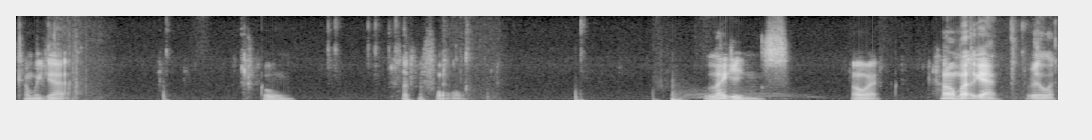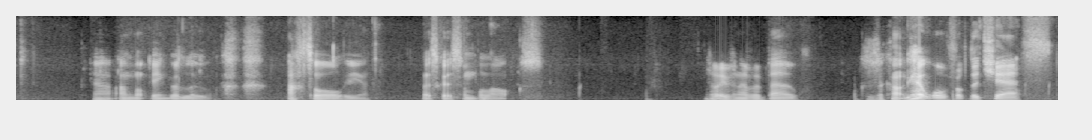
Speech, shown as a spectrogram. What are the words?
Can we get? Oh, seven four. Leggings. Oh wait, helmet again? Really? Yeah, I'm not getting good loot at all here. Let's get some blocks. I don't even have a bow because I can't get one from the chest.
